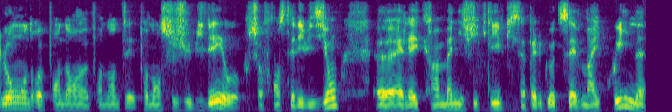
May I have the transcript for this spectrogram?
Londres pendant pendant pendant ce jubilé au- sur France Télévisions, euh, elle a écrit un magnifique livre qui s'appelle God Save My Queen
